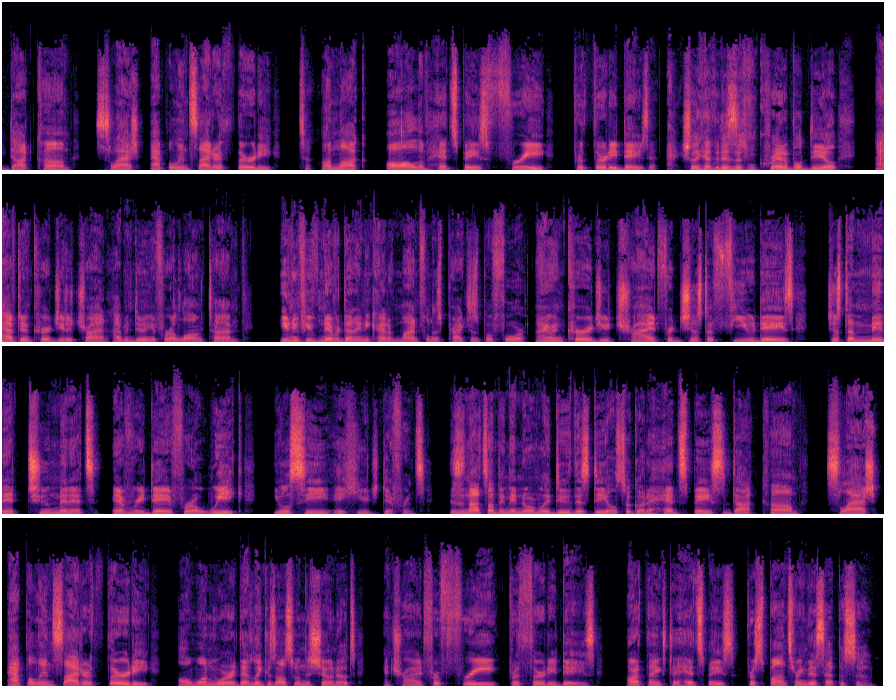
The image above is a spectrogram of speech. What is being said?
dot com slash Apple Insider 30 to unlock all of Headspace free for 30 days. Actually, that is an incredible deal. I have to encourage you to try it. I've been doing it for a long time. Even if you've never done any kind of mindfulness practice before, I encourage you try it for just a few days, just a minute, 2 minutes every day for a week. You'll see a huge difference. This is not something they normally do this deal, so go to headspace.com slash Apple Insider 30, all one word. That link is also in the show notes, and try it for free for 30 days. Our thanks to Headspace for sponsoring this episode.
